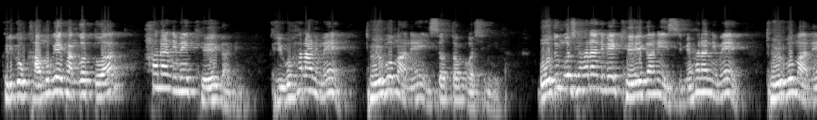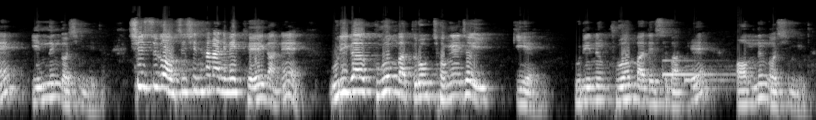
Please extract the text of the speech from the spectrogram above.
그리고 감옥에 간 것 또한 하나님의 계획 안에 그리고 하나님의 돌봄 안에 있었던 것입니다. 모든 것이 하나님의 계획 안에 있으며 하나님의 돌봄 안에 있는 것입니다. 실수가 없으신 하나님의 계획 안에 우리가 구원받도록 정해져 있기에 우리는 구원받을 수밖에 없는 것입니다.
